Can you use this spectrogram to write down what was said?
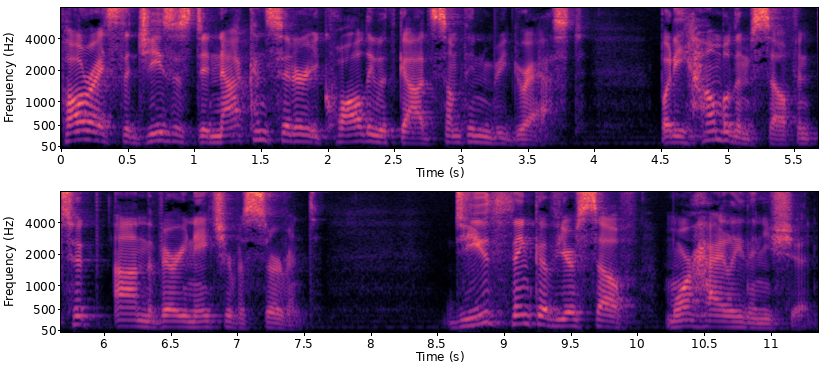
Paul writes that Jesus did not consider equality with God something to be grasped, but he humbled himself and took on the very nature of a servant. Do you think of yourself more highly than you should?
